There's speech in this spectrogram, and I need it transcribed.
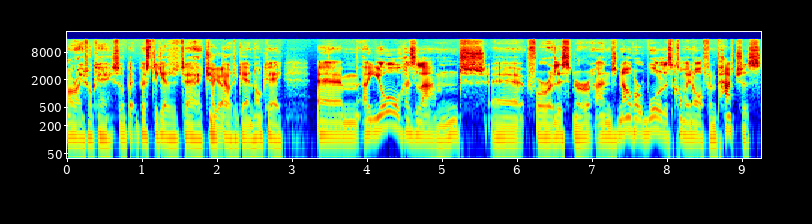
All right, okay. So be- best to get it uh, checked Yeah. out again. Okay. Um, a ewe has lambed uh, for a listener, and now her wool is coming off in patches.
